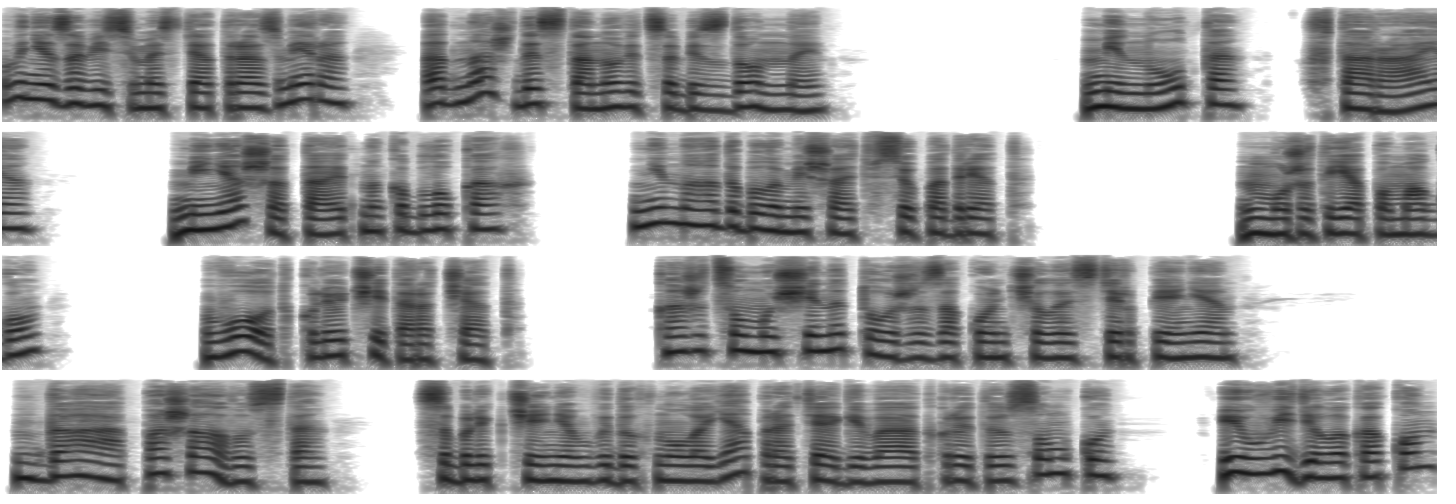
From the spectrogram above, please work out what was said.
вне зависимости от размера, однажды становится бездонной». Минута, вторая. Меня шатает на каблуках. Не надо было мешать все подряд. Может, я помогу? Вот, ключи торчат. Кажется, у мужчины тоже закончилось терпение. «Да, пожалуйста», — с облегчением выдохнула я, протягивая открытую сумку, и увидела, как он,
